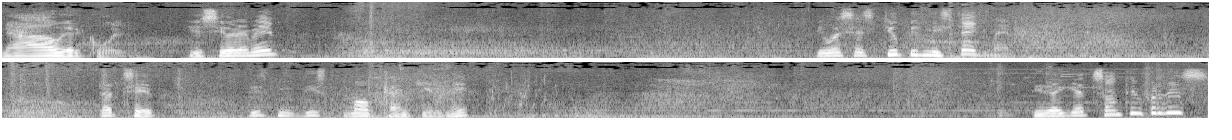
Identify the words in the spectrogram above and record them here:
Now we're cool. You see what I mean? It was a stupid mistake, man. That's it. This this mob can kill me. Did I get something for this?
